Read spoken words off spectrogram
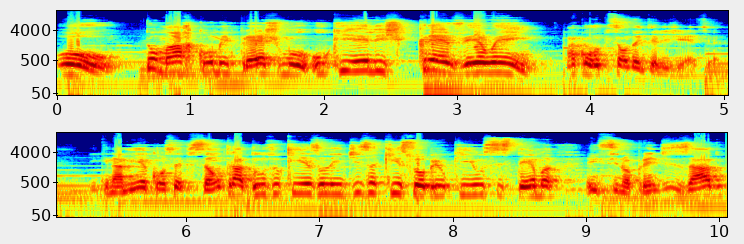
ou tomar como empréstimo o que ele escreveu em A Corrupção da Inteligência que na minha concepção traduz o que Esolin diz aqui sobre o que o sistema ensino-aprendizado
